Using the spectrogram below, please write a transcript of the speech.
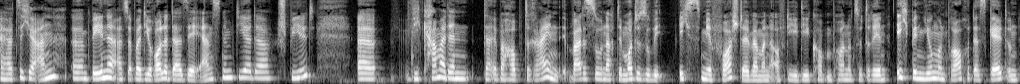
Er hört sich ja an, äh, Bene, als ob er die Rolle da sehr ernst nimmt, die er da spielt. Äh, wie kam er denn da überhaupt rein? War das so nach dem Motto, so wie ich es mir vorstelle, wenn man auf die Idee kommt, ein Porno zu drehen? Ich bin jung und brauche das Geld und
